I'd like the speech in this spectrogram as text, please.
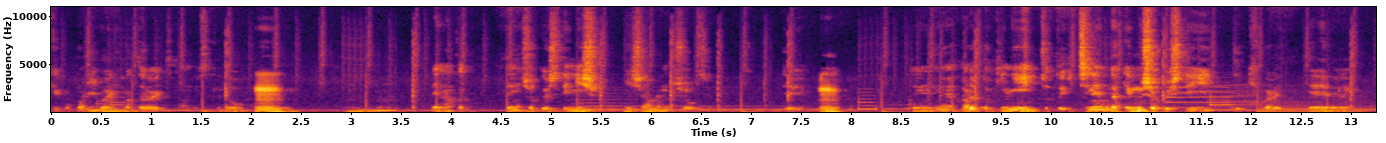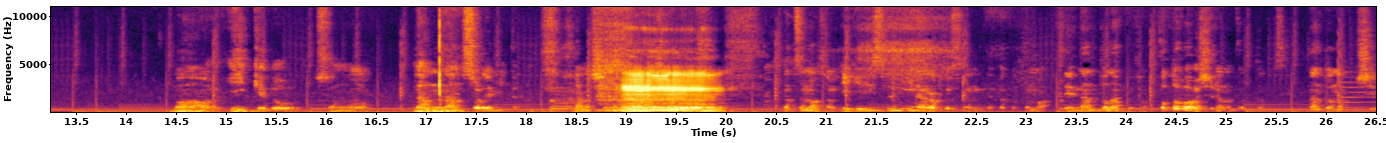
結構バリバリ働いてたんですけど、ーうん。で、なんか転職して 2, 社2社目の商社に行って、うん。で、ある時にちょっと1年だけ無職していいって聞かれて、まあいいけど、その、なんなんそれみたいな話になったんうですけど、ん。妻はそのイギリスに長く住んでたこともあって、なんとなくその言葉は知らなかったんですけど、なんとなく知っ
